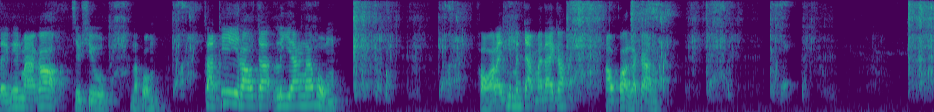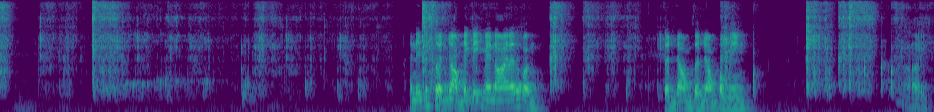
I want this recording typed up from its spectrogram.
ตื่นขึ้นมาก็ชิวๆนะผม สัตว์ที่เราจะเลี้ยงนะผม ขออะไรที่มันจับมาได้ก็เอาก่อนละกัน อันนี้เป็นส่วนหย่อมเล็กๆ น้อยๆนะทุกคนส่วนหย่อมส่วนหย่อมผมเอง โอเค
